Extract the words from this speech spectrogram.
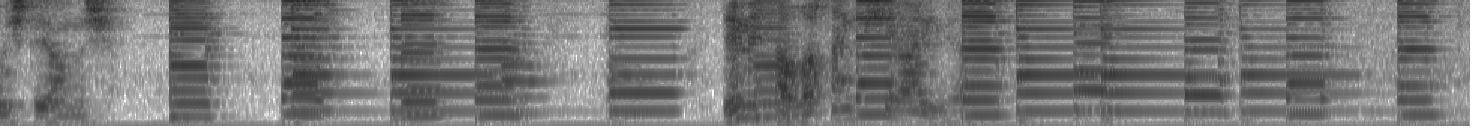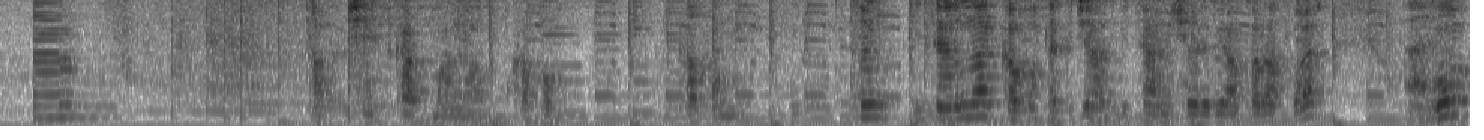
O işte yanlış. Değil mi? Tablar sanki bir şey var gibi ya. Şey çıkartman lazım, kapı. Kapı mı? Sen gitarına kafa takacağız. Bir tane şöyle bir aparat var. Aynen. Bu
